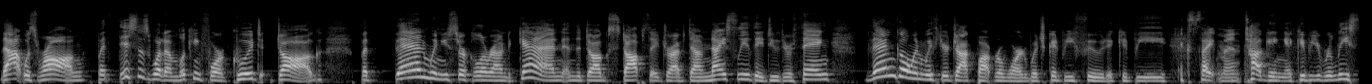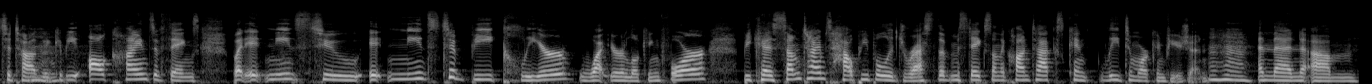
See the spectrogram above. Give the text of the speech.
that was wrong, but this is what I'm looking for. Good dog. But Then, when you circle around again and the dog stops, they drive down nicely, they do their thing. Then go in with your jackpot reward, which could be food, it could be Excitement. tugging, it could be release to tug, it mm-hmm. could be all kinds of things. But it needs to it needs to be clear what you're looking for because sometimes how people address the mistakes on the can lead to more confusion, and then um,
